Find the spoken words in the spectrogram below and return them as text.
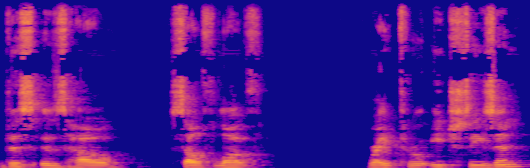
This is how self-love right through each season.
